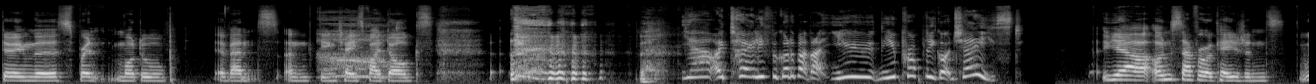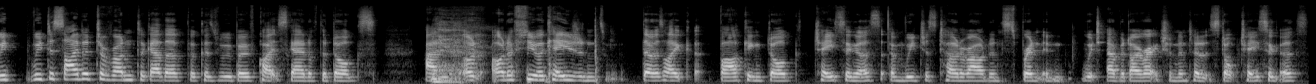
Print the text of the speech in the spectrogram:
doing the sprint model events and being chased by dogs. Yeah, I totally forgot about that. You you properly got chased. Yeah, on several occasions, we we decided to run together because we were both quite scared of the dogs. And on, on a few occasions, there was like a barking dog chasing us, and we just turn around and sprint in whichever direction until it stopped chasing us,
